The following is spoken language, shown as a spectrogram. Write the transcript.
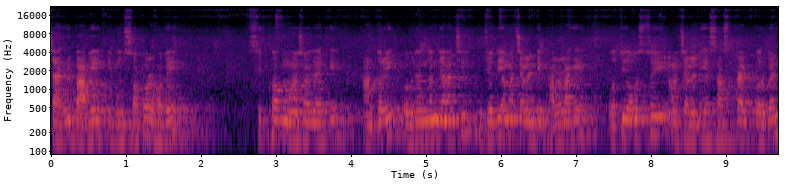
চাকরি পাবে এবং সফল হবে। শিক্ষক মহাশয়দেরকে আন্তরিক অভিনন্দন জানাচ্ছি। যদি আমার চ্যানেলটি ভালো লাগে, অতি অবশ্যই আমার চ্যানেলটিকে সাবস্ক্রাইব করবেন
